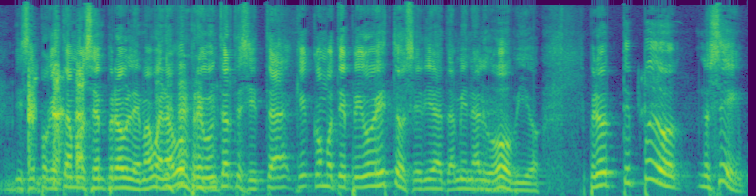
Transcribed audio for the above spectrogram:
dice, porque estamos en problema. Bueno, vos preguntarte si está, qué, cómo te pegó esto sería también algo obvio. Pero te puedo, no sé,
